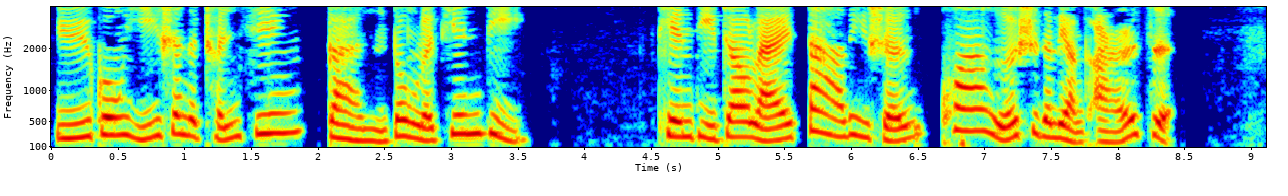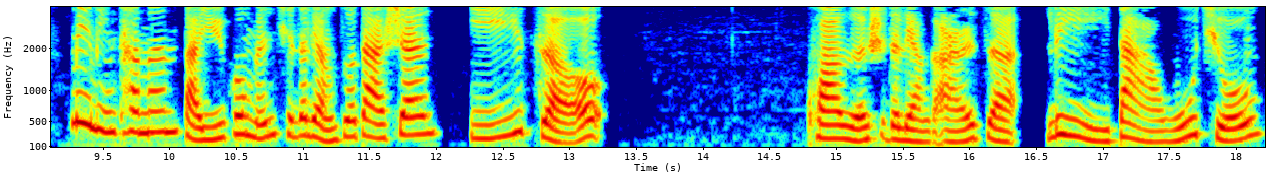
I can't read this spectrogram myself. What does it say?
愚公移山的诚心感动了天帝，天帝招来大力神夸娥氏的两个儿子，命令他们把愚公门前的两座大山移走。夸娥氏的两个儿子力大无穷，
